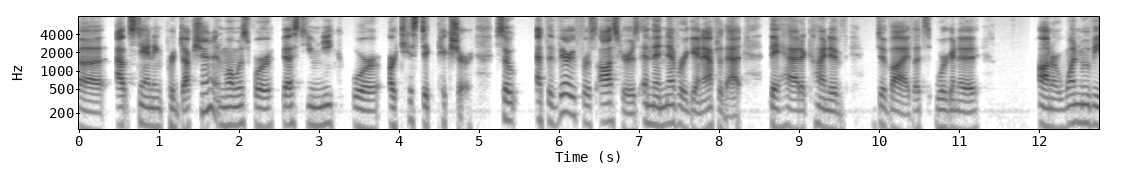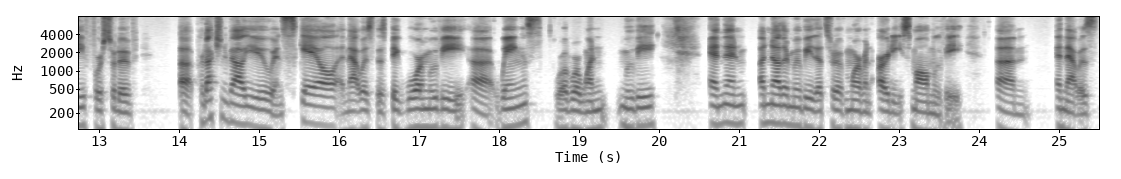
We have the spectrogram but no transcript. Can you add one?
uh, outstanding production and one was for best unique or artistic picture. So at the very first Oscars and then never again after that, they had a kind of divide. Let's we're gonna honor one movie for sort of uh, production value and scale, and that was this big war movie, uh, Wings, World War One movie, and then another movie that's sort of more of an arty, small movie, um, and that was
